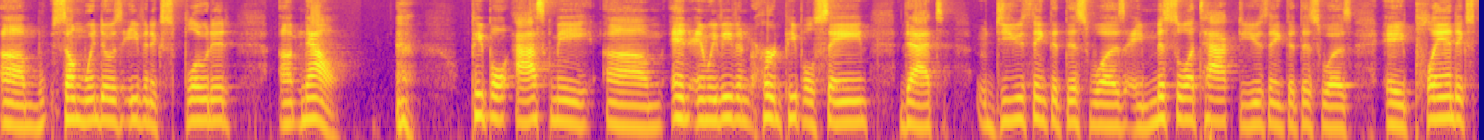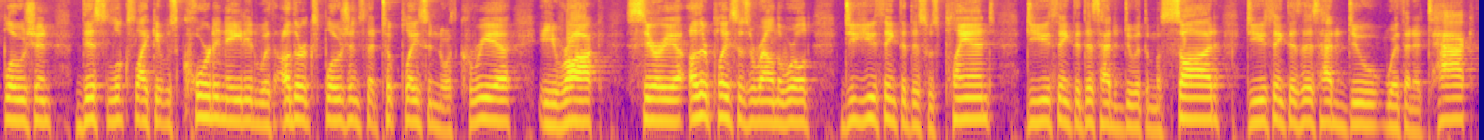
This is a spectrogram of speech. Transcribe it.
Um, some windows even exploded. Um, now, people ask me, um, and, and we've even heard people saying that Do you think that this was a missile attack? Do you think that this was a planned explosion? This looks like it was coordinated with other explosions that took place in North Korea, Iraq, Syria, other places around the world. Do you think that this was planned? Do you think that this had to do with the Mossad? Do you think that this had to do with an attack?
